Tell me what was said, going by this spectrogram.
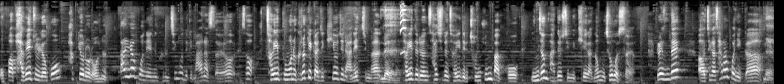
오빠 밥 해 주려고 학교를 오는 딸려 보내는 그런 친구들이 많았어요. 그래서 저희 부모는 그렇게까지 키우지는 않았지만 네. 저희들은 사실은 저희들이 존중받고 인정받을 수 있는 기회가 너무 적었어요. 그런데 어, 제가 살아보니까 네.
